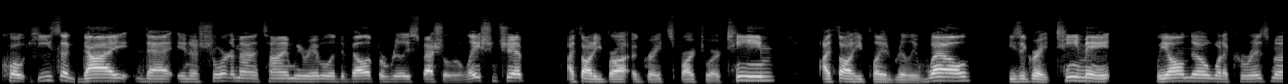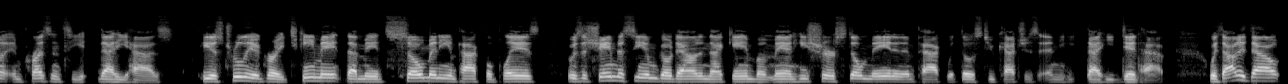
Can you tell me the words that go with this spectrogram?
"quote He's a guy that in a short amount of time we were able to develop a really special relationship. I thought he brought a great spark to our team. I thought he played really well. He's a great teammate. We all know what a charisma and presence he, that he has. He is truly a great teammate that made so many impactful plays. It was a shame to see him go down in that game, but man, he sure still made an impact with those two catches and he, that he did have. Without a doubt,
